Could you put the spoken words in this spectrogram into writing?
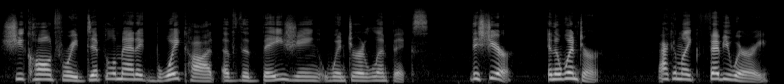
she called for a diplomatic boycott of the Beijing Winter Olympics this year in the winter, back in like February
